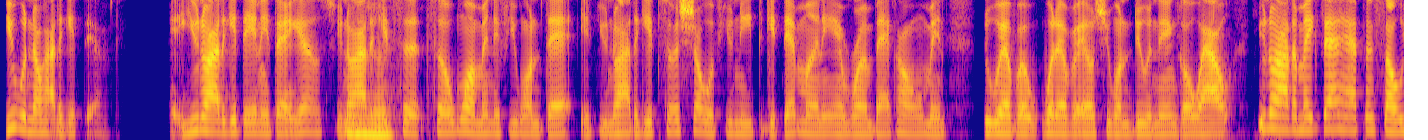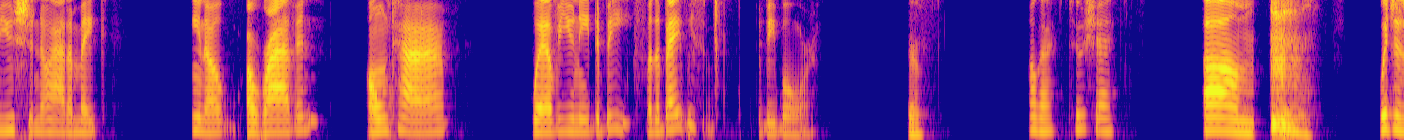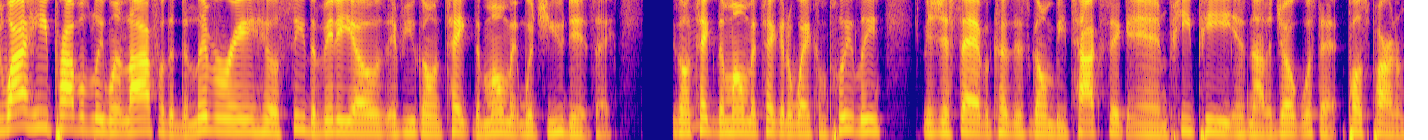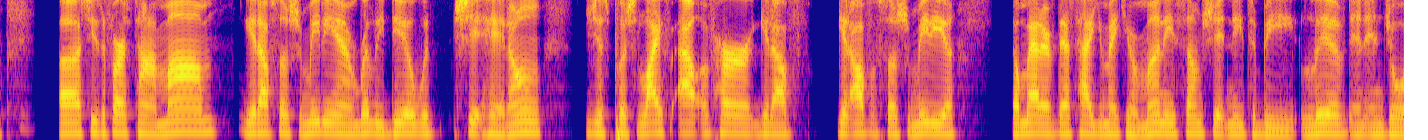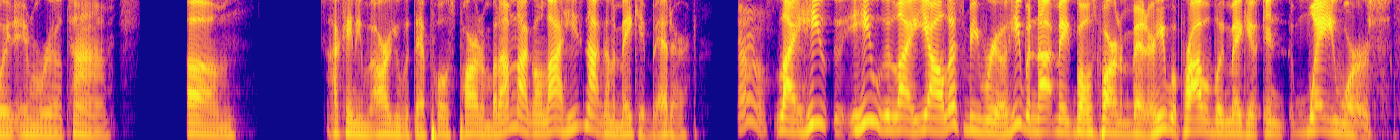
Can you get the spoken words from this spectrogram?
you would know how to get there. Eh, You know how to get to anything else. You know how to Mhm. get to, to a woman if you want that. If you know how to get to a show if you need to get that money and run back home and do whatever whatever else you want to do and then go out. You know how to make that happen. So you should know how to make, you know, arriving on time wherever you need to be for the babies to be born. True. Okay, touche. Um, which is why he probably went live for the delivery. He'll see the videos if you're gonna take the moment, which you did say. You're gonna Mhm. take the moment, take it away completely. It's just sad because it's gonna be toxic and PP is not a joke. What's that? Postpartum. Uh, she's a first time mom. Get off social media and really deal with shit head on. You just push life out of her. Get off, get off of social media. Don't matter if that's how you make your money. Some shit need to be lived and enjoyed in real time. Um, I can't even argue with that postpartum, but I'm not gonna lie, he's not gonna make it better. No. Like he he would like y'all. Let's be real. He would not make postpartum better. He would probably make it in way worse.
